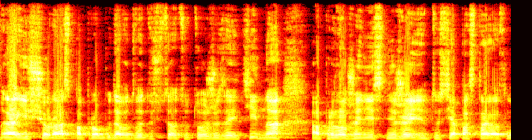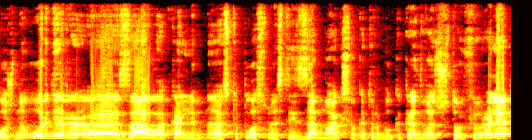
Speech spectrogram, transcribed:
еще раз попробую да, вот в эту ситуацию тоже зайти на а, продолжение снижения. То есть я поставил отложенный ордер а, за локальным стоп-лоссом, стоит за максимум, который был как раз 26 февраля.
